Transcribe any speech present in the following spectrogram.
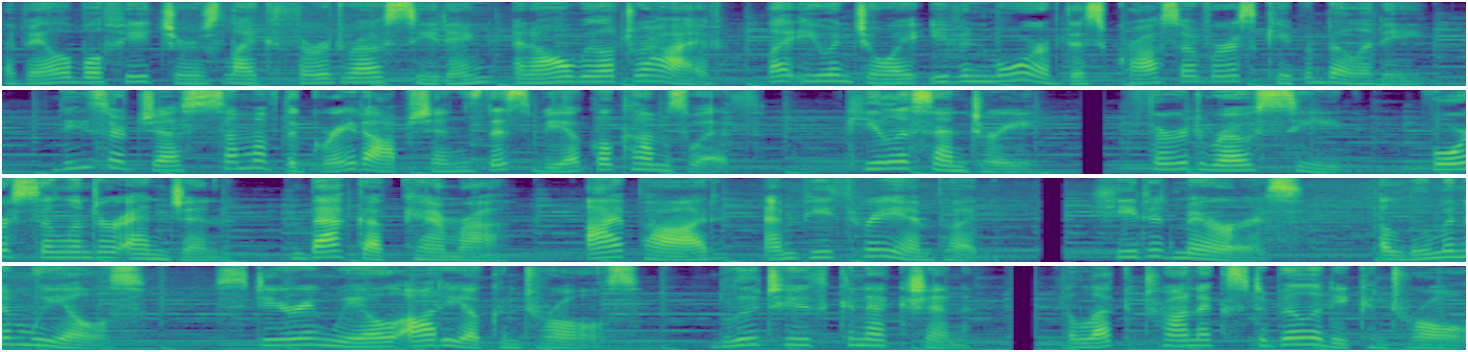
Available features like third-row seating and all-wheel drive let you enjoy even more of this crossover's capability. These are just some of the great options this vehicle comes with. Keyless entry, third-row seat, four-cylinder engine, backup camera, iPod, MP3 input, heated mirrors, aluminum wheels, steering wheel audio controls, Bluetooth connection, electronic stability control.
